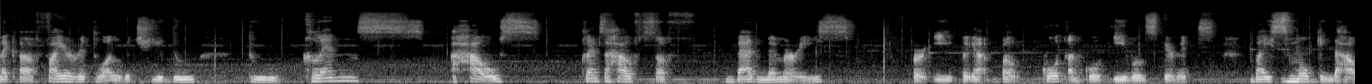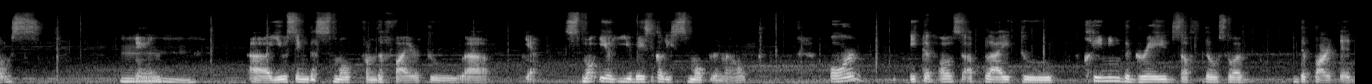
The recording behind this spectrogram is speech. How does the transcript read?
like a fire ritual which you do to cleanse a house, cleanse a house of bad memories or e- yeah, well, quote unquote evil spirits by smoking the house, Mm. uh, using the smoke from the fire to uh, yeah smoke. You, you basically smoke them out, or it could also apply to cleaning the graves of those who have departed.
